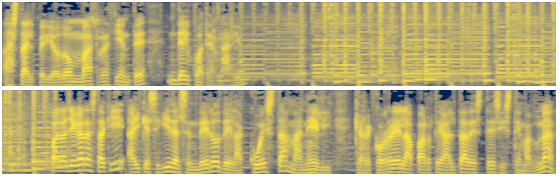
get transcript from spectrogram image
hasta el periodo más reciente del cuaternario. Para llegar hasta aquí hay que seguir el sendero de la Cuesta Maneli, que recorre la parte alta de este sistema dunar.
